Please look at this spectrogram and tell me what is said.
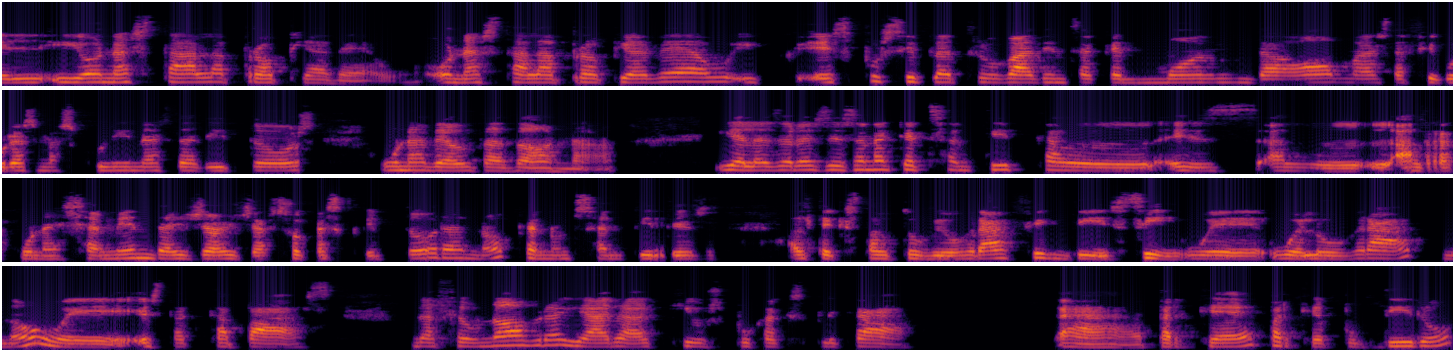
ell, i on està la pròpia veu, on està la pròpia veu i és possible trobar dins aquest món d'homes, de figures masculines, d'editors, una veu de dona. I aleshores és en aquest sentit que el, és el, el reconeixement de jo ja sóc escriptora, no? que en un sentit és el text autobiogràfic, dir sí, ho he, ho he lograt, no? ho he, he estat capaç de fer una obra i ara aquí us puc explicar uh, per què, per què puc dir-ho,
